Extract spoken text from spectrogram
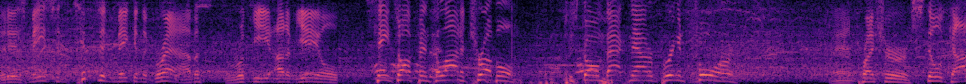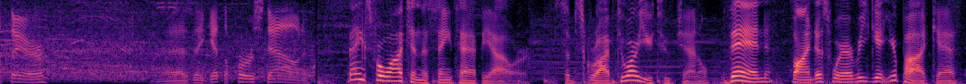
It is Mason Tipton making the grab, the rookie out of Yale. Saints offense a lot of trouble. Just going back now to bringing four. And pressure still got there as they get the first down. Thanks for watching the Saints Happy Hour. Subscribe to our YouTube channel, then find us wherever you get your podcast,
